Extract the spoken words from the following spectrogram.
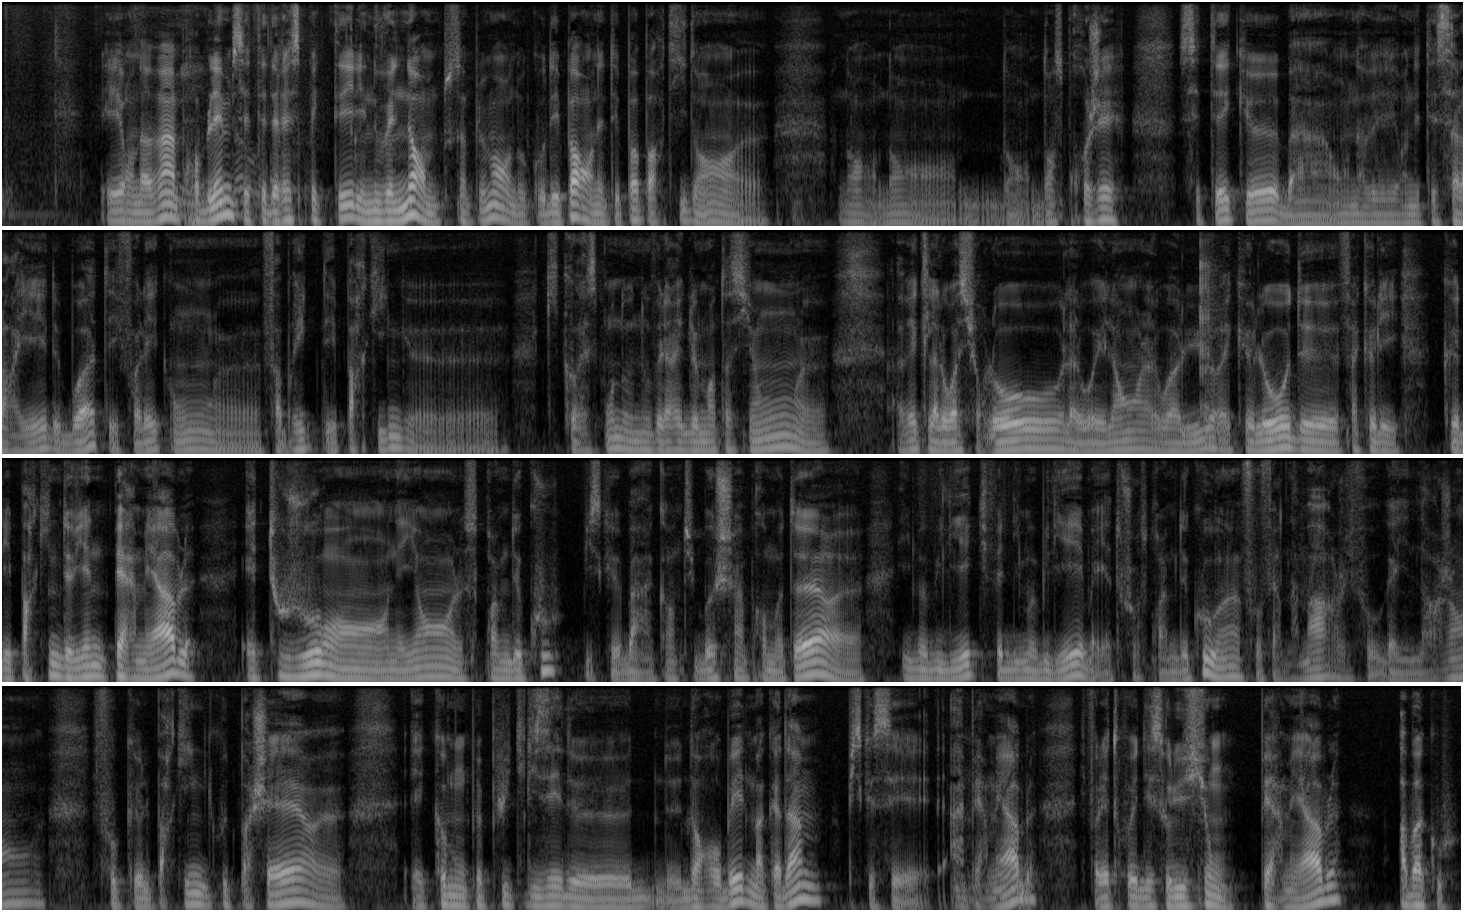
Et on avait un problème, c'était de respecter les nouvelles normes, tout simplement. Donc au départ, on n'était pas parti dans, euh, dans, dans, dans, ce projet. C'était que ben, on, avait, on était salarié de boîte et il fallait qu'on euh, fabrique des parkings euh, qui correspondent aux nouvelles réglementations avec la loi sur l'eau, la loi Elan, la loi Allure, et que l'eau, enfin que les, que les parkings deviennent perméables et toujours en, ayant ce problème de coût puisque ben, quand tu bosses un promoteur euh, immobilier, que tu fais de l'immobilier, ben, il y a toujours ce problème de coût. Il hein. faut faire de la marge, il faut gagner de l'argent, il faut que le parking ne coûte pas cher. Euh, et comme on ne peut plus utiliser d'enrobé, de, de, macadam, puisque c'est imperméable, il fallait trouver des solutions perméables à bas coût.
